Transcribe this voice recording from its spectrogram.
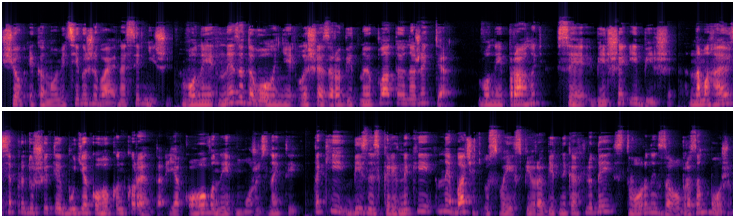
що в економіці виживає найсильніший. Вони не задоволені лише заробітною платою на життя. Вони прагнуть все більше і більше, намагаються придушити будь-якого конкурента, якого вони можуть знайти. Такі бізнес-керівники не бачать у своїх співробітниках людей, створених за образом Божим.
